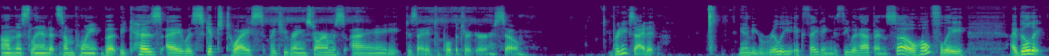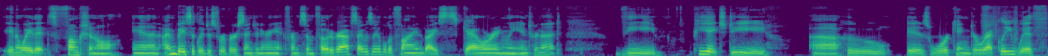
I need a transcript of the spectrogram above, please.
on this land at some point, but because I was skipped twice by two rainstorms, I decided to pull the trigger. So, pretty excited. It's to be really exciting to see what happens. So hopefully, I build it in a way that's functional, and I'm basically just reverse engineering it from some photographs I was able to find by scouring the internet. The PhD uh, who is working directly with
